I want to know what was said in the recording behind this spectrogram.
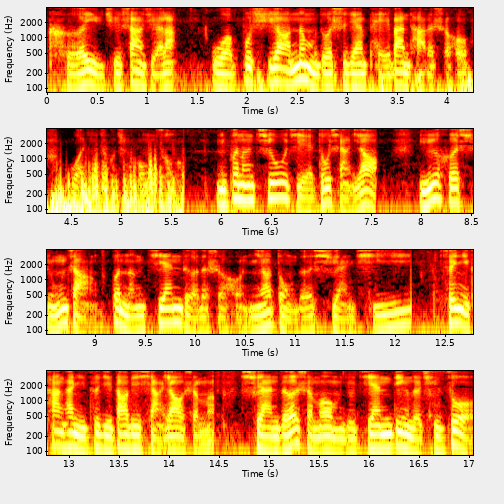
可以去上学了，我不需要那么多时间陪伴他的时候，我就出去工作。你不能纠结都想要，鱼和熊掌不能兼得的时候，你要懂得选其一。所以你看看你自己到底想要什么，选择什么，我们就坚定的去做。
